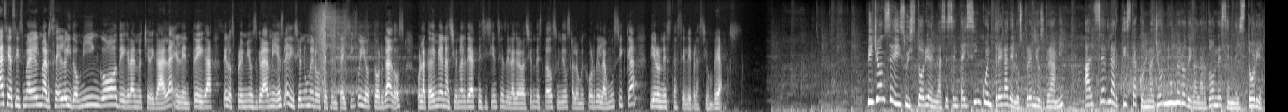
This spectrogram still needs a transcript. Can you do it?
Gracias Ismael, Marcelo y Domingo de Gran Noche de Gala en la entrega de los premios Grammy. Es la edición número 65 y otorgados por la Academia Nacional de Artes y Ciencias de la Grabación de Estados Unidos a lo mejor de la música. Dieron esta celebración. Veamos. Beyoncé hizo historia en la 65 entrega de los premios Grammy al ser la artista con mayor número de galardones en la historia.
